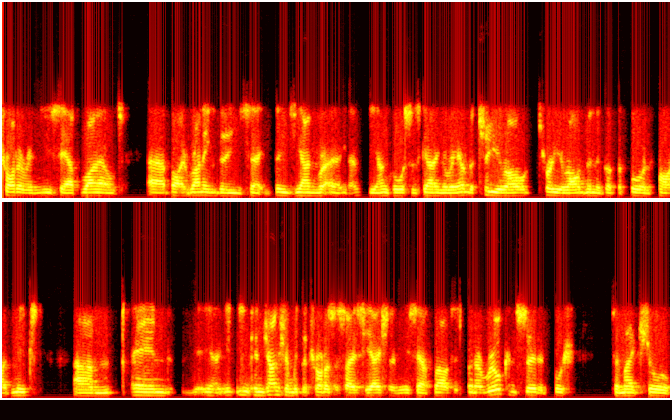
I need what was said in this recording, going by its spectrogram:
trotter in New South Wales uh, by running these uh, these young uh, you know young horses going around, the two year old, three year old, and then they've got the four and five mixed. Um, and you know, in, in conjunction with the Trotters Association of New South Wales, it's been a real concerted push to make sure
